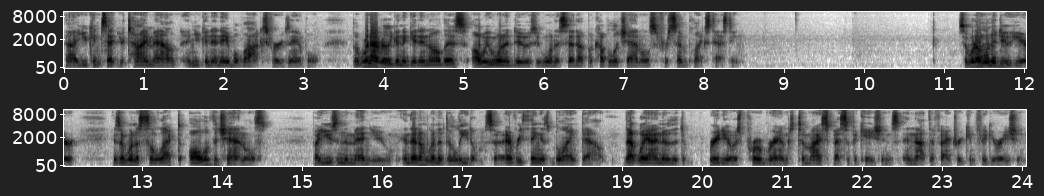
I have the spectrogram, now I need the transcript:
Uh, you can set your timeout and you can enable Vox, for example. But we're not really going to get in all this. All we want to do is we want to set up a couple of channels for simplex testing. So what I want to do here is I'm going to select all of the channels by using the menu and then I'm going to delete them so everything is blanked out. That way I know that the radio is programmed to my specifications and not the factory configuration.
